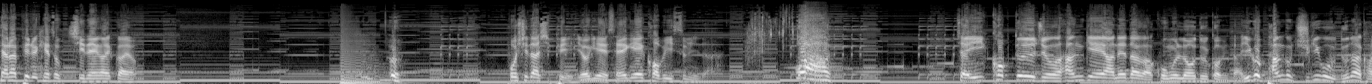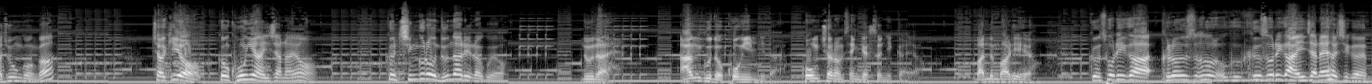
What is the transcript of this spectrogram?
테라피를 계속 진행할까요? 보시다시피 여기에 세 개의 컵이 있습니다. 와! 자, 이 컵들 중 한 개 안에다가 공을 넣어둘 겁니다. 이거 방금 죽이고 누나 가져온 건가? 저기요, 그건 공이 아니잖아요. 그건 징그러운 눈알이라고요. 눈알. 안구도 공입니다. 공처럼 생겼으니까요. 맞는 말이에요. 그 소리가 그런 소, 그, 그 소리가 아니잖아요 지금.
